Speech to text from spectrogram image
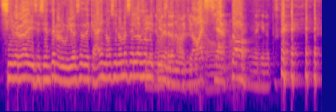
Sí, ¿verdad? Y se sienten orgullosos de que, ay, no, si no me celas no Sí, me si quieren. celas, no, me quieres. no es No, cierto. no, imagínate.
